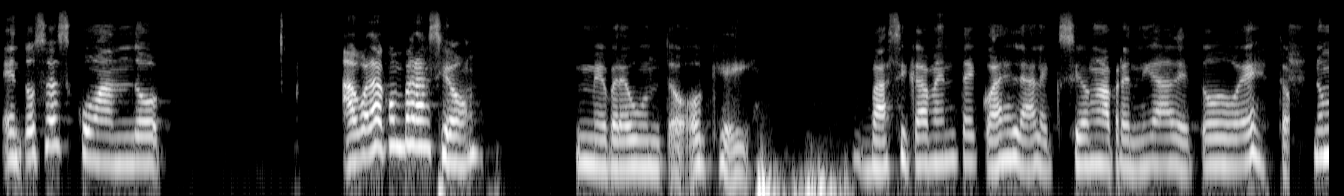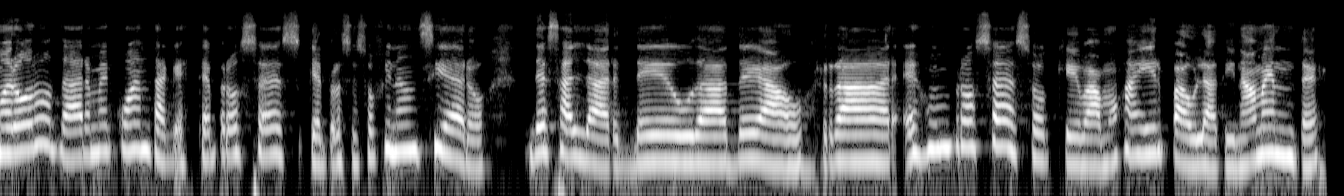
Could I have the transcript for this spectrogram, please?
Entonces, cuando hago la comparación, me pregunto, ok, básicamente cuál es la lección aprendida de todo esto. Número uno, darme cuenta que este proceso, que el proceso financiero de saldar deuda, de ahorrar, es un proceso que vamos a ir paulatinamente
